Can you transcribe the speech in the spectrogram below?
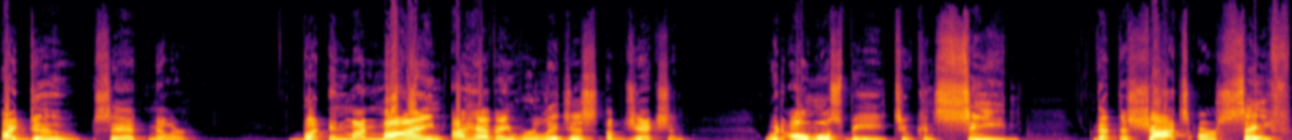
I do, said Miller, but in my mind, I have a religious objection, would almost be to concede that the shots are safe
